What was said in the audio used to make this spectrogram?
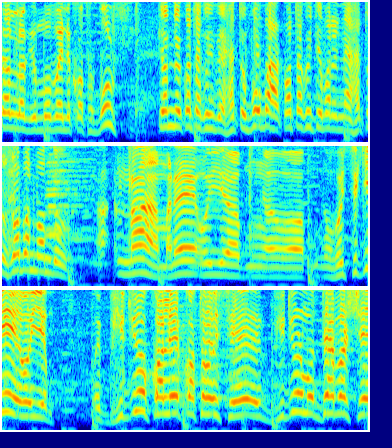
তার লগে মোবাইলে কথা বলছি। কেমনে কথা কইবে? হ্যাঁ তো বোবা কথা কইতে পারে না হ্যাঁ তো জবান বন্ধ। না মানে ওই হয়েছে কি ওই ওই ভিডিও কলে কথা হয়েছে ভিডিওর মধ্যে আবার সে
